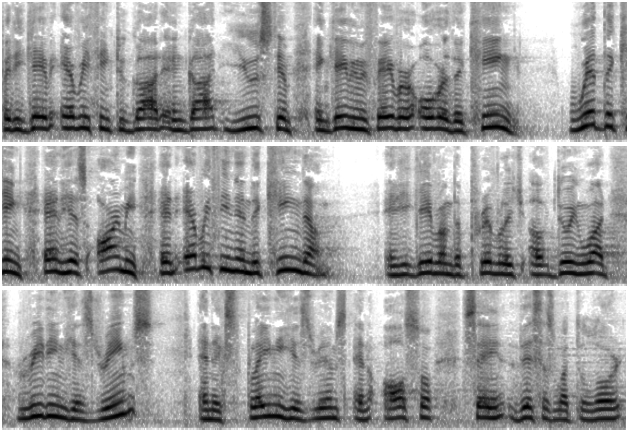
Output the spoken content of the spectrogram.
but he gave everything to God and God used him and gave him favor over the king with the king and his army and everything in the kingdom. And he gave him the privilege of doing what? Reading his dreams and explaining his dreams and also saying, This is what the Lord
